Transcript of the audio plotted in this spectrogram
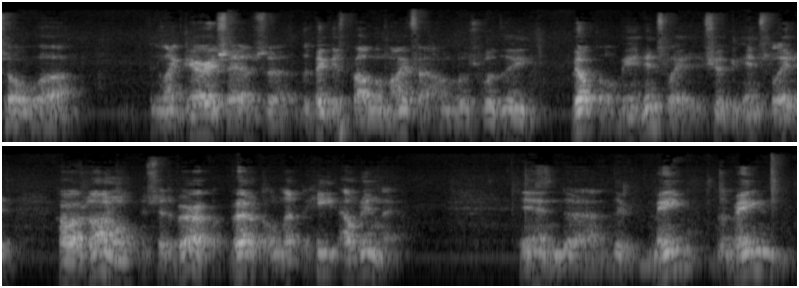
so, uh, like Jerry says, uh, the biggest problem I found was with the Bilco being insulated. It should be insulated horizontal instead of vertical, vertical and let the heat out in there. And, uh, the main, the main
